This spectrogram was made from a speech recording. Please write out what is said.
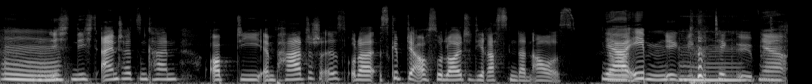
und Mhm. ich nicht einschätzen kann, ob die empathisch ist oder es gibt ja auch so Leute, die rasten dann aus. wenn Ja, man eben. Irgendwie Mhm. Kritik übt. Ja.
